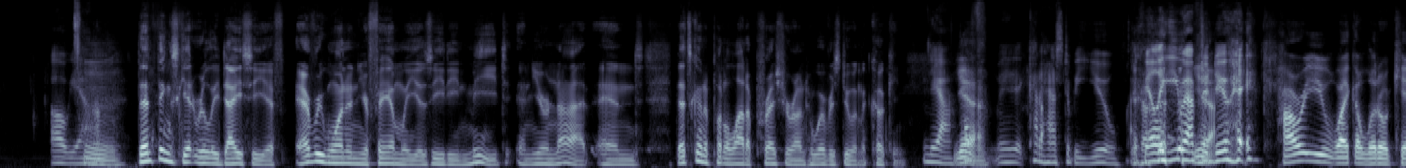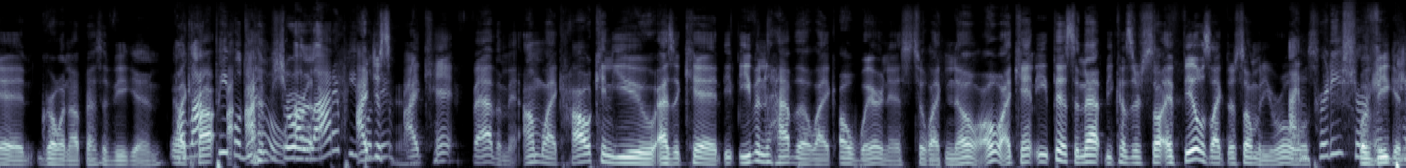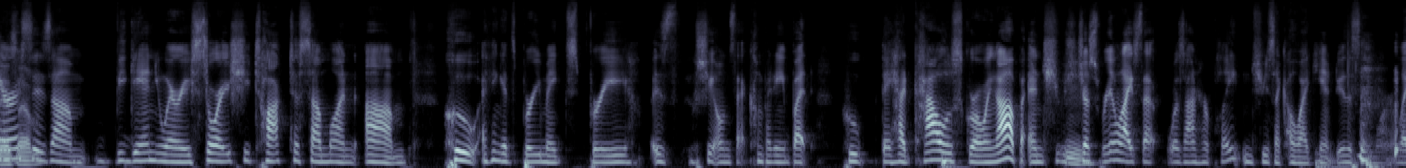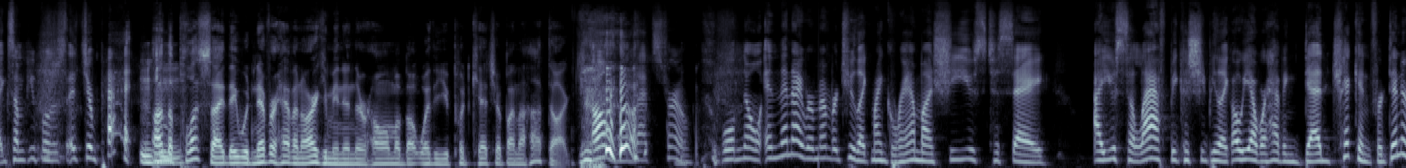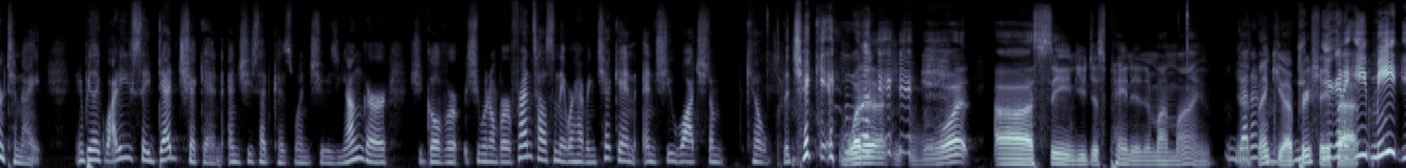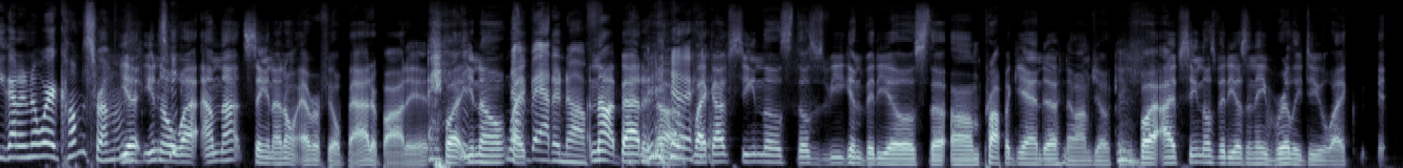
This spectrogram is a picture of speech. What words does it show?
oh yeah. Mm. then things get really dicey if everyone in your family is eating meat and you're not. And that's going to put a lot of pressure on whoever's doing the cooking. Yeah. Yeah. Hope- It kind of has to be you. I feel like you have Yeah. to do it. How are you like a little kid growing up as a vegan? a lot how, of people do. I, am sure a lot of people do. I just do. I can't fathom it. I'm like, how can you as a kid even have the like awareness to like know, oh, I can't eat this and that because there's so it feels like there's so many rules. I'm pretty sure with in veganism. Paris's um veganuary story, she talked to someone um who I think it's Brie makes Brie is she owns that company, but who they had cows growing up and she was Mm. just realized that was on her plate and she's like, Oh, I can't do this anymore. like some people just it's your pet. On the plus side, they would never have an argument in their home about whether you put ketchup on a hot dog. oh, well, that's true. Well, no. And then I remember too, like my grandma, she used to say, I used to laugh because she'd be like, Oh, yeah, we're having dead chicken for dinner tonight. And I'd be like, Why do you say dead chicken? And she said, Because when she was younger, she'd go over, she went over her friend's house and they were having chicken and she watched them kill the chicken. what a what uh scene you just painted in my mind. You Yeah, gotta- thank you. I appreciate it. You're that. to eat meat. You got to know where it comes from. yeah, you know what? I'm not saying I don't ever feel bad about it, but you know, Not like bad enough. not bad enough. like I've seen those those vegan videos, the um propaganda. No, I'm joking, but I've seen those videos and they really do like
